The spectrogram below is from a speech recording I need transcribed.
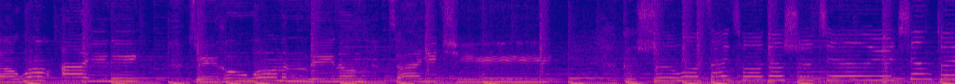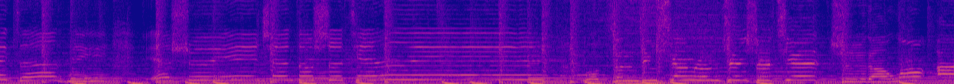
到我爱你，最后我们没能在一起。可是我在错的时间遇见对的你，也许一切都是天意。我曾经想让全世界知道我爱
